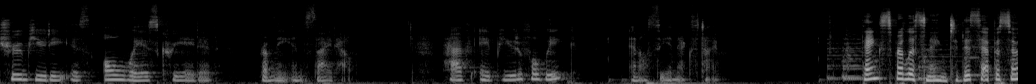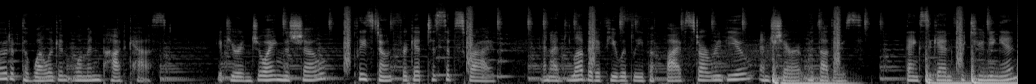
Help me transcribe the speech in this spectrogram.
True beauty is always created from the inside out. Have a beautiful week, and I'll see you next time. Thanks for listening to this episode of the Wellegant Woman podcast. If you're enjoying the show, please don't forget to subscribe, and I'd love it if you would leave a five star review and share it with others. Thanks again for tuning in,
